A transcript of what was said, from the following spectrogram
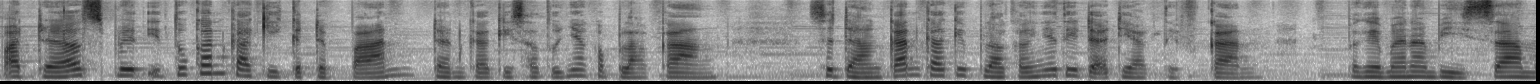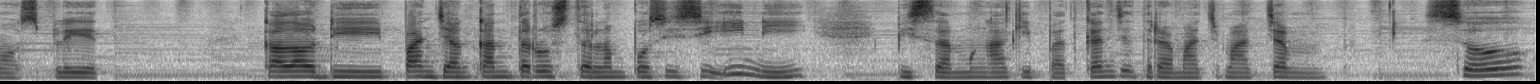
Padahal split itu kan kaki ke depan dan kaki satunya ke belakang, sedangkan kaki belakangnya tidak diaktifkan. Bagaimana bisa mau split? Kalau dipanjangkan terus dalam posisi ini, bisa mengakibatkan cedera macam-macam. So,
